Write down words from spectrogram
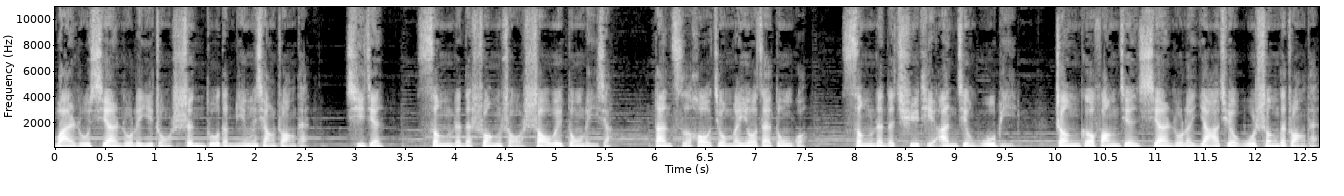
宛如陷入了一种深度的冥想状态。期间，僧人的双手稍微动了一下，但此后就没有再动过。僧人的躯体安静无比，整个房间陷入了鸦雀无声的状态，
